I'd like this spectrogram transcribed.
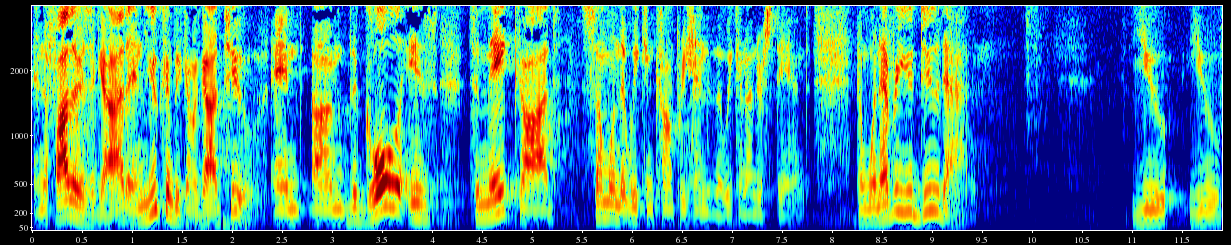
and the Father is a God, and you can become a God too. And um, the goal is to make God someone that we can comprehend and that we can understand. And whenever you do that, you you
